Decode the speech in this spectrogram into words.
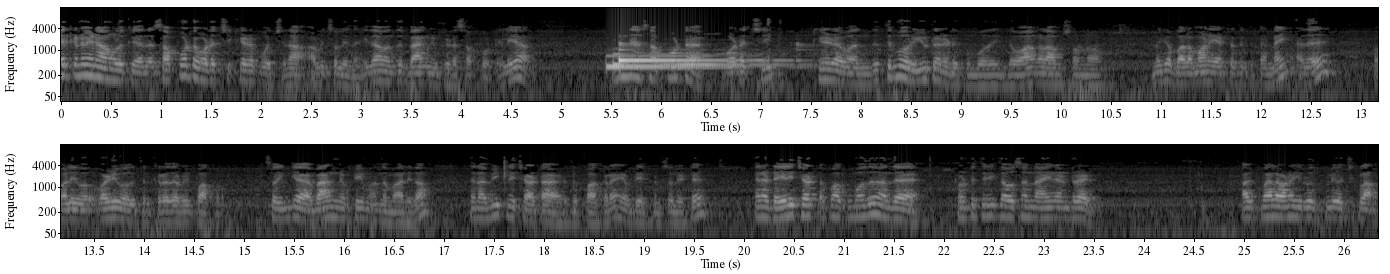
ஏற்கனவே நான் உங்களுக்கு அந்த சப்போர்ட்டை உடச்சி கீழே போச்சுனா அப்படின்னு சொல்லியிருந்தேன். இதான் வந்து பேங்க் நிஃப்டியோட சப்போர்ட் இல்லையா? இந்த சப்போர்ட்டை உடைச்சு கீழே வந்து திரும்ப ஒரு யூட்டர்ன் எடுக்கும்போது இங்கே வாங்கலாம்னு சொன்னோம். மிக பலமான ஏற்றத்துக்கு தன்னை அது வழி வழிவகுத்திருக்கிறது அப்படின்னு பார்க்குறோம். ஸோ இங்கே பேங்க் நிஃப்டியும் அந்த மாதிரி தான் இதை நான் வீக்லி சார்ட்டாக எடுத்து பார்க்குறேன். எப்படி இருக்குன்னு சொல்லிட்டு. ஏன்னா டெய்லி சார்ட்டை பார்க்கும்போது அந்த twenty three thousand nine hundred அதுக்கு மேலே வேணால் இருபது புள்ளி வச்சுக்கலாம்.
